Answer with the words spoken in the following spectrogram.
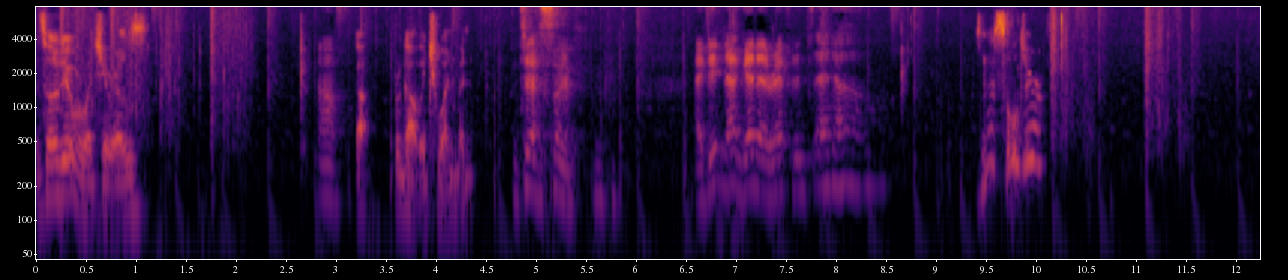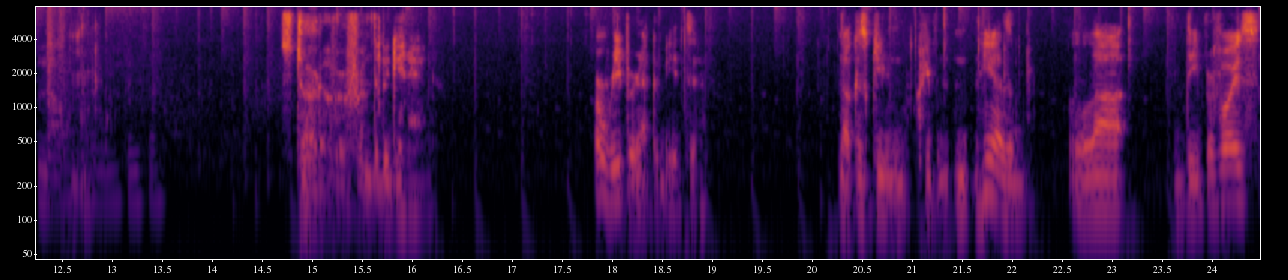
It's one of the Overwatch heroes. Oh, Forgot, forgot which one, but just I did not get a reference at all. isn't that Soldier? No, I don't think so. Start over from the beginning. Or Reaper, that could be it too. No, because Creep, he has a lot deeper voice.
